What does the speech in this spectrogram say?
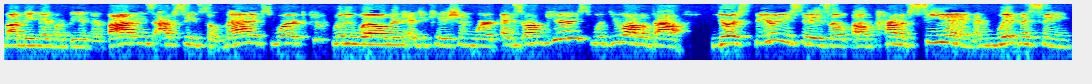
by being able to be in their bodies. I've seen somatics work really well in education work, and so I'm curious with you all about your experiences of of kind of seeing and witnessing,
